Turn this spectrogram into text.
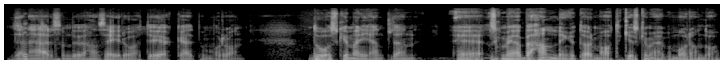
den här som du, han säger då, att det ökar på morgonen. Då ska man egentligen, eh, ska man göra behandling av reumatiker ska man göra på morgonen då.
